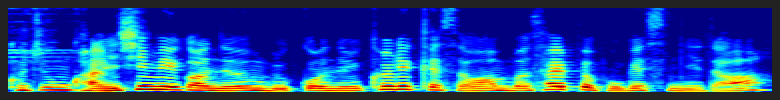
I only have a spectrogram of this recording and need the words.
그중 관심이 가는 물건을 클릭해서 한번 살펴보겠습니다.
